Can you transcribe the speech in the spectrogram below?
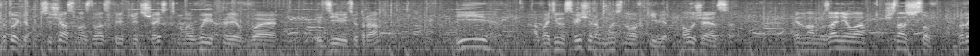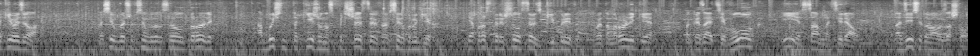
В итоге, сейчас у нас 23.36, мы выехали в 9 утра, и в 11 вечера мы снова в Киеве. Получается, это нам заняло 16 часов. Вот такие вот дела. Спасибо большое всем, кто посмотрел этот ролик. Обычно такие же у нас путешествия, как во всех других. Я просто решил сделать гибрид в этом ролике, показать и влог, и сам материал. Надеюсь, это вам зашло.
